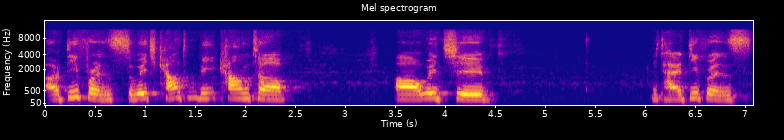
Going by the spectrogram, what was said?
a difference which can't be count, uh, uh, which uh, it has a difference.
